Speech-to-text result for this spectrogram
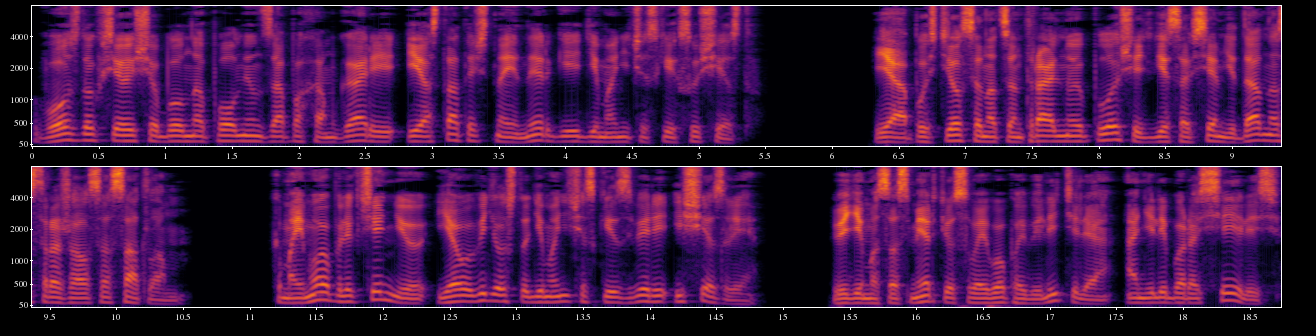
Воздух все еще был наполнен запахом гари и остаточной энергии демонических существ. Я опустился на центральную площадь, где совсем недавно сражался с Атлом. К моему облегчению я увидел, что демонические звери исчезли. Видимо, со смертью своего повелителя они либо рассеялись,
